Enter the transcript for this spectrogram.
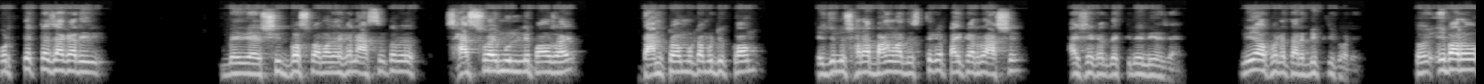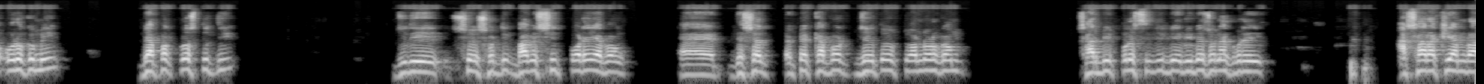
প্রত্যেকটা জায়গারই শীত বস্ত্র আমাদের এখানে আছে, তবে সাশ্রয় মূল্যে পাওয়া যায়, দামটাও মোটামুটি কম, এই জন্য সারা বাংলাদেশ থেকে পাইকাররা আসে আর সেখান থেকে কিনে নিয়ে যায়, নিয়ে ওখানে তারা বিক্রি করে। তো এবারও ওরকমই ব্যাপক প্রস্তুতি যদি সঠিকভাবে শীত পড়ে এবং দেশের প্রেক্ষাপট যেহেতু একটু অন্যরকম, সার্বিক পরিস্থিতি বিবেচনা করে আশা রাখি আমরা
